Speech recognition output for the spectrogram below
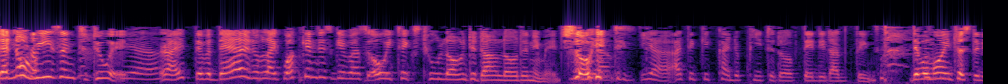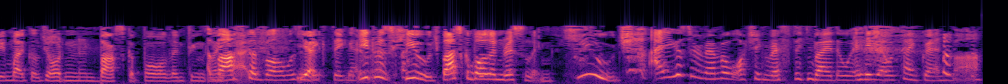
they had no reason to do it. Yeah. Right? They were there. They were like, what can this give us? Oh, it takes too long to download an image. So Yeah. it yeah, I think it kind of petered off. They did other things. they were more interested in Michael Jordan and basketball and things like that. Basketball was a big thing, I It was huge. Basketball and wrestling, huge. I used to remember watching wrestling, by the way. Yeah, with my grandma.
